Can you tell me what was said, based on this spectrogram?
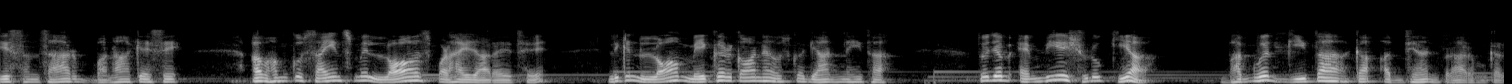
ये संसार बना कैसे? अब हमको साइंस में लॉज पढ़ाए जा रहे थे, लेकिन लॉ मेकर कौन है उसका ज्ञान नहीं था। तो जब एमबीए शुरू किया, भगवत गीता का अध्ययन प्रारंभ कर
